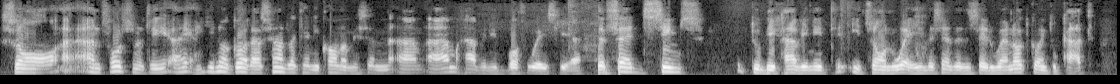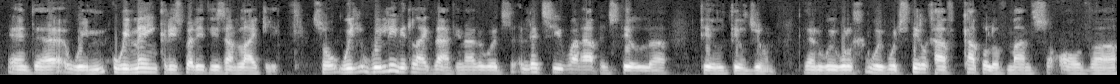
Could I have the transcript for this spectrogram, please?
So, uh, unfortunately, I, you know, God, I sound like an economist, and um, I'm having it both ways here. The Fed seems to be having it its own way in the sense that they said we're not going to cut, and uh, we we may increase, but it is unlikely. So we'll we leave it like that. In other words, let's see what happens till uh, till till June. Then we will we would still have a couple of months of uh,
